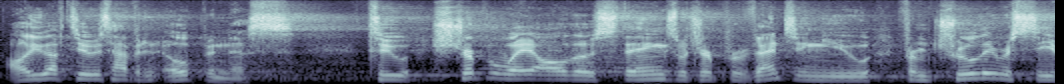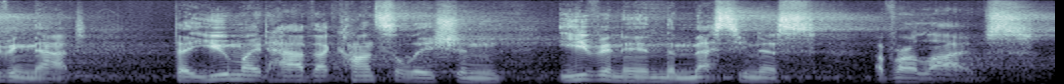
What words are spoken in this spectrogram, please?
All you have to do is have an openness to strip away all those things which are preventing you from truly receiving that, that you might have that consolation even in the messiness of our lives.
